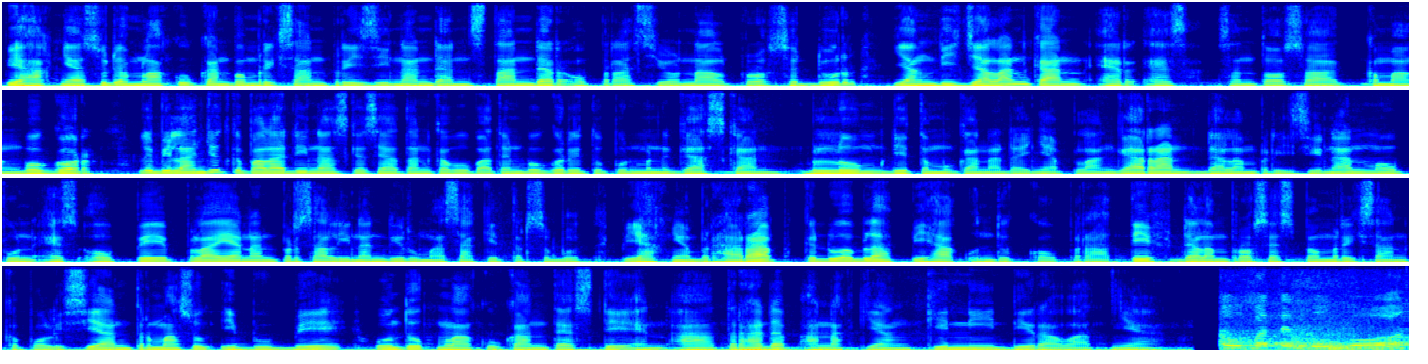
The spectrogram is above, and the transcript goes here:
pihaknya sudah melakukan pemeriksaan perizinan dan standar operasional prosedur yang dijalankan RS Santosa Kemang Bogor. Lebih lanjut Kepala Dinas Kesehatan Kabupaten Bogor itu pun menegaskan belum ditemukan adanya pelanggaran dalam perizinan maupun maupun SOP pelayanan persalinan di rumah sakit tersebut. Pihaknya berharap kedua belah pihak untuk kooperatif dalam proses pemeriksaan kepolisian termasuk Ibu B untuk melakukan tes DNA terhadap anak yang kini dirawatnya. Kabupaten Bogor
